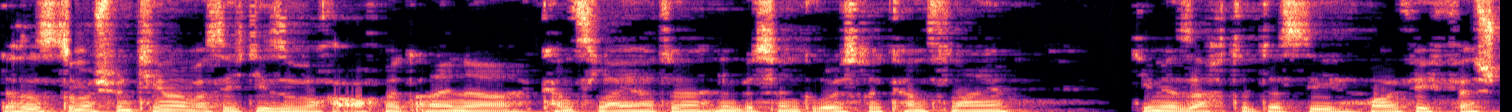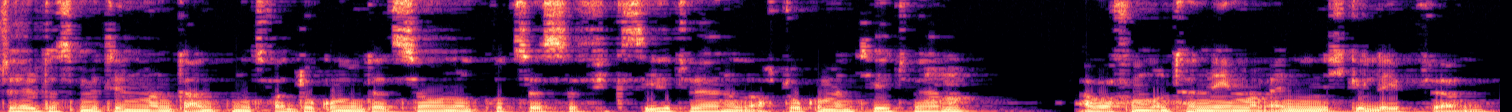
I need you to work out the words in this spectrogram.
Das ist zum Beispiel ein Thema, was ich diese Woche auch mit einer Kanzlei hatte, eine bisschen größere Kanzlei, die mir sagte, dass sie häufig feststellt, dass mit den Mandanten zwar Dokumentation und Prozesse fixiert werden und auch dokumentiert werden, aber vom Unternehmen am Ende nicht gelebt werden.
